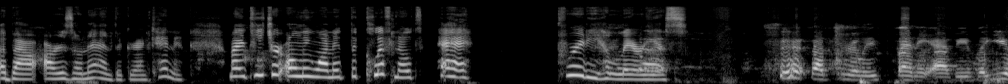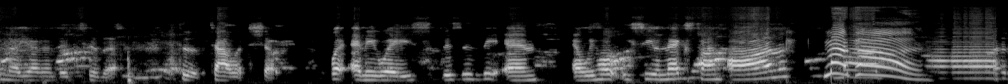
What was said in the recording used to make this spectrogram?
about Arizona and the Grand Canyon. My teacher only wanted the cliff notes. Hey, pretty hilarious. That's really funny, Abby. But you know you haven't been to the to the talent show. But anyways, this is the end, and we hope we see you next time on Mod Pod.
